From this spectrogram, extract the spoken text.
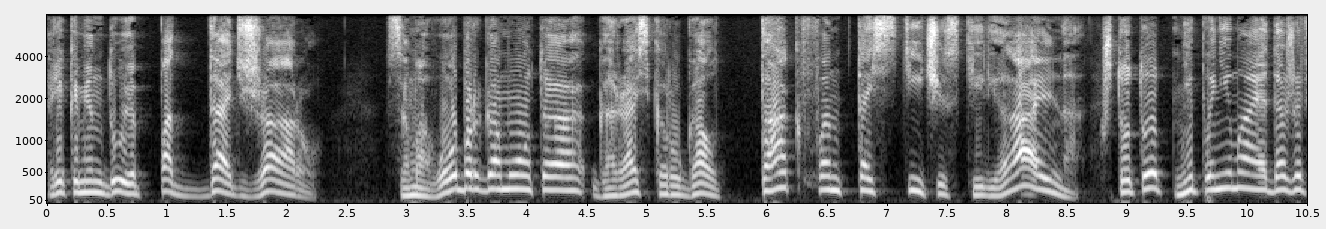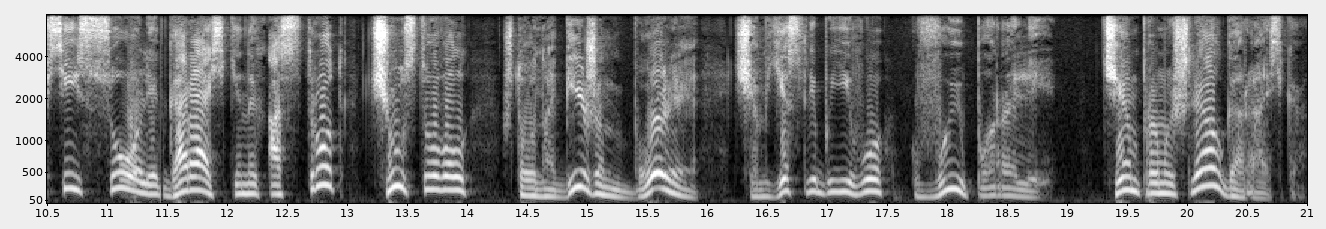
рекомендуя поддать жару. Самого Баргамота Гараська ругал так фантастически реально, что тот, не понимая даже всей соли Гараськиных острот, чувствовал, что он обижен более, чем если бы его выпороли. Чем промышлял Гараська,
